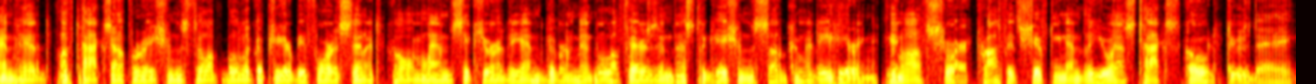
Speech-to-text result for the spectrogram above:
and head of tax operations Philip Bullock appear before a Senate Homeland Security and Governmental Affairs Investigations Subcommittee hearing in offshore profit shifting and the U.S. tax code Tuesday.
